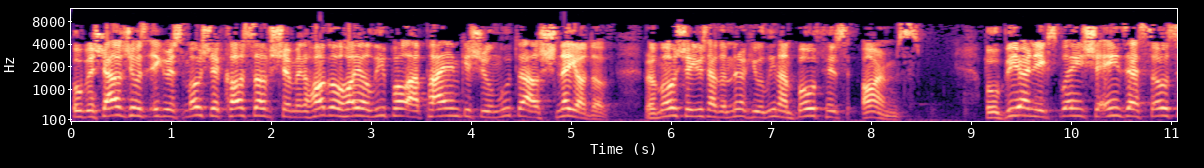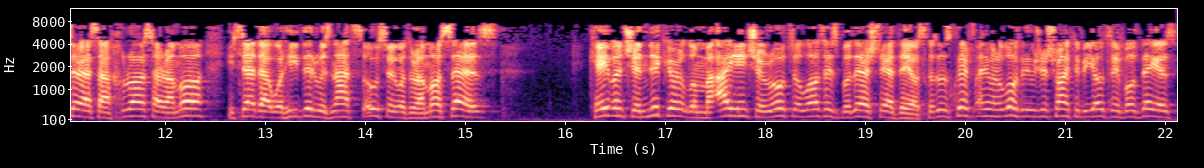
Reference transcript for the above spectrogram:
Ubishal Shivas Igris Moshe Kosov Sheminhago Hoya Lipol Apayim Kishumuta Al Shnei Yodov. Rav Moshe used to have the minhag, he would lean on both his arms. Ubir, and he explains, She'ein Zeh Soser As Achras HaRamah, he said that what he did was not Soser, what the Ramah says, Kevan Shenikr L'ma'ayin Sherota Lotes Shtei Adeos. Because it was clear from anyone who looked that he was just trying to be Yotzei both days,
